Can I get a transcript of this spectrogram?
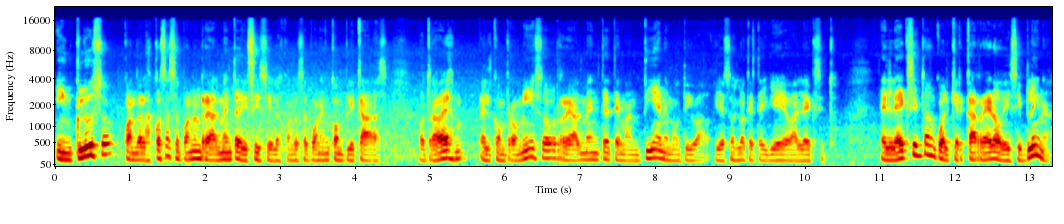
Incluso cuando las cosas se ponen realmente difíciles, cuando se ponen complicadas. Otra vez, el compromiso realmente te mantiene motivado y eso es lo que te lleva al éxito. El éxito en cualquier carrera o disciplina.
